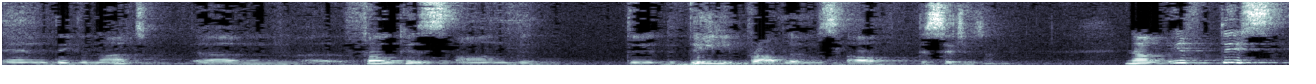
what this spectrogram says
and they do not um, uh, focus on the, the, the daily problems of the citizen. Now, if this,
